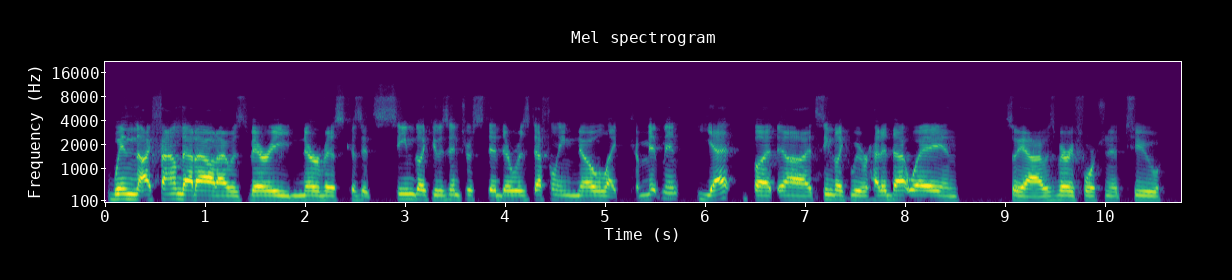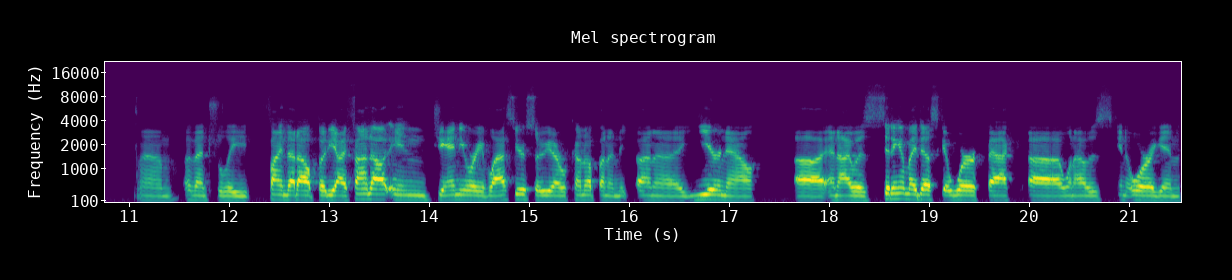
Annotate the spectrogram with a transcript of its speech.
when I found that out, I was very nervous because it seemed like he was interested. There was definitely no like commitment yet, but uh, it seemed like we were headed that way. And so yeah, I was very fortunate to um, eventually find that out. But yeah, I found out in January of last year. So yeah, we're coming up on a on a year now. Uh, and I was sitting at my desk at work back uh, when I was in Oregon,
